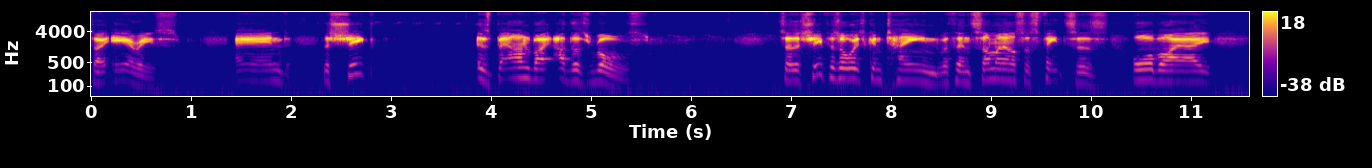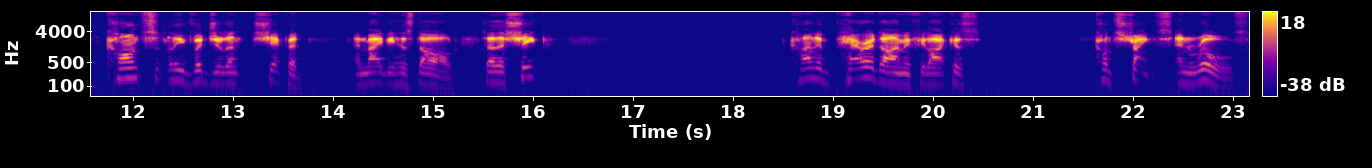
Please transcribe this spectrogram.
So Aries. And the sheep is bound by others' rules. So the sheep is always contained within someone else's fences or by a constantly vigilant shepherd and maybe his dog. So the sheep kind of paradigm, if you like, is constraints and rules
